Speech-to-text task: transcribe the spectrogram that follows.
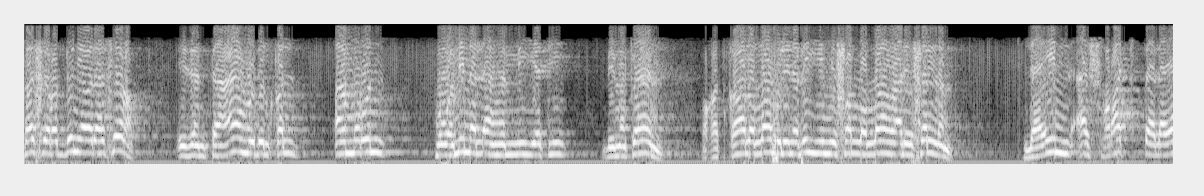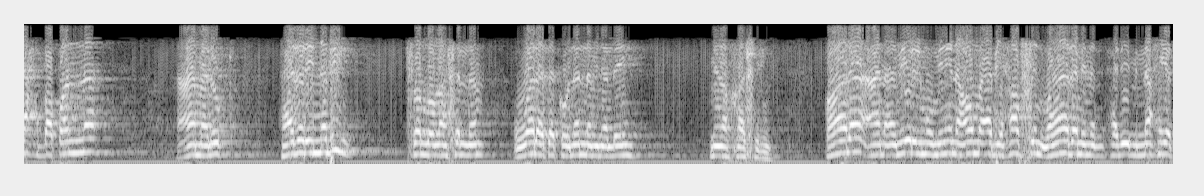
خسر الدنيا والآخرة. إذا تعاهد القلب أمر هو من الأهمية بمكان. وقد قال الله لنبيه صلى الله عليه وسلم لئن أشركت ليحبطن عملك. هذا للنبي صلى الله عليه وسلم ولا تكونن من الإيه؟ من الخاسرين. قال عن أمير المؤمنين عم أبي حفص وهذا من الحديث من ناحية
